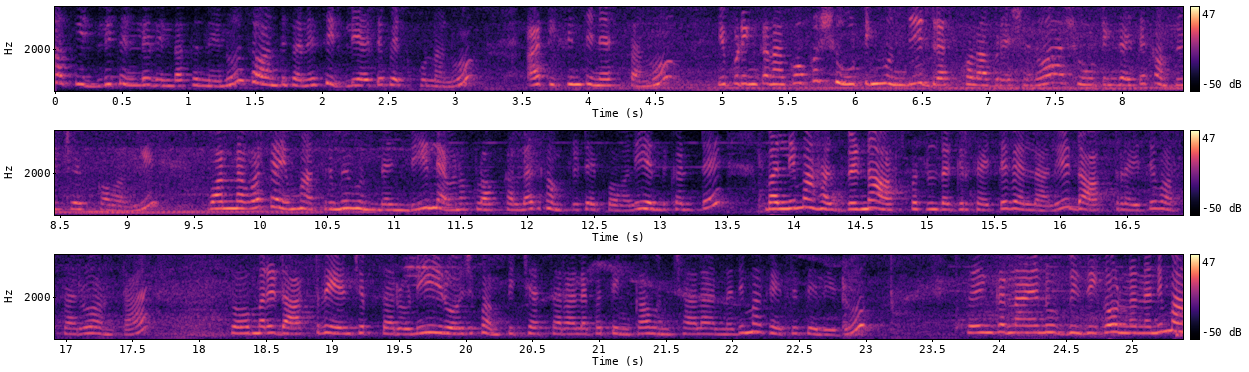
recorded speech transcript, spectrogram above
నాకు ఇడ్లీ తినలేదు ఇందాక నేను సో అందుకనేసి ఇడ్లీ అయితే పెట్టుకున్నాను. ఆ టిఫిన్ తినేస్తాను. ఇప్పుడు ఇంకా నాకు ఒక షూటింగ్ ఉంది డ్రెస్ కొలాబరేషన్. ఆ షూటింగ్ అయితే కంప్లీట్ చేసుకోవాలి. వన్ అవర్ టైం మాత్రమే ఉందండి. లెవెన్ ఓ క్లాక్ కల్లా అది కంప్లీట్ అయిపోవాలి. ఎందుకంటే మళ్ళీ మా హస్బెండ్ హాస్పిటల్ దగ్గరికి అయితే వెళ్ళాలి. డాక్టర్ అయితే వస్తారు అంట. సో మరి డాక్టర్ ఏం చెప్తారు? అని ఈరోజు పంపించేస్తారా? లేకపోతే ఇంకా ఉంచాలా? అన్నది మాకైతే తెలీదు. సో ఇంకా నేను బిజీగా ఉన్నానని మా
